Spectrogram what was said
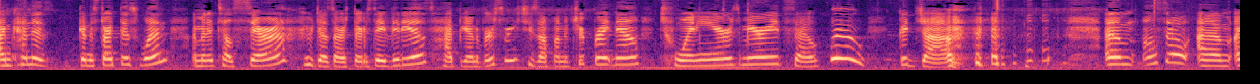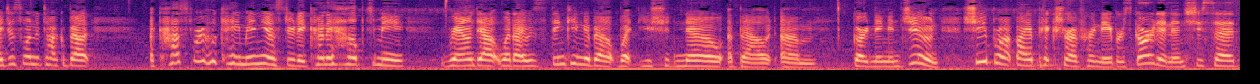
I'm kind of gonna start this one. I'm gonna tell Sarah, who does our Thursday videos, happy anniversary. She's off on a trip right now, 20 years married, so woo, good job. um, also, um, I just want to talk about a customer who came in yesterday kind of helped me round out what I was thinking about what you should know about um, gardening in June. She brought by a picture of her neighbor's garden and she said,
